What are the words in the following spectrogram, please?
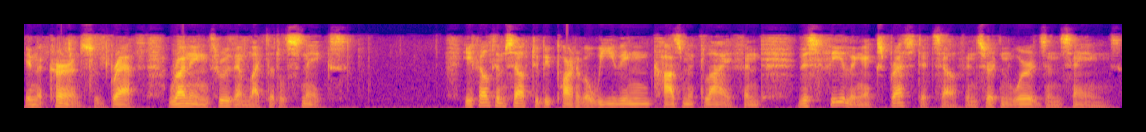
in the currents of breath, running through them like little snakes. He felt himself to be part of a weaving cosmic life, and this feeling expressed itself in certain words and sayings.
